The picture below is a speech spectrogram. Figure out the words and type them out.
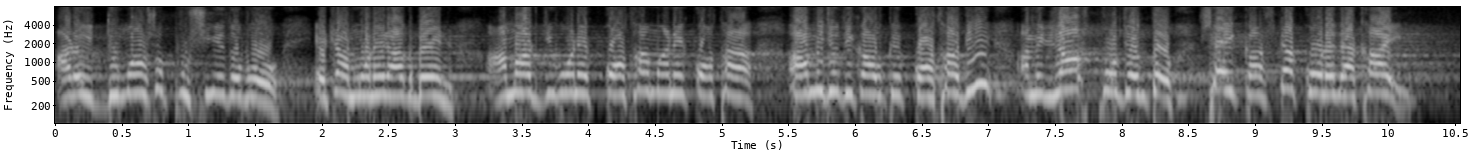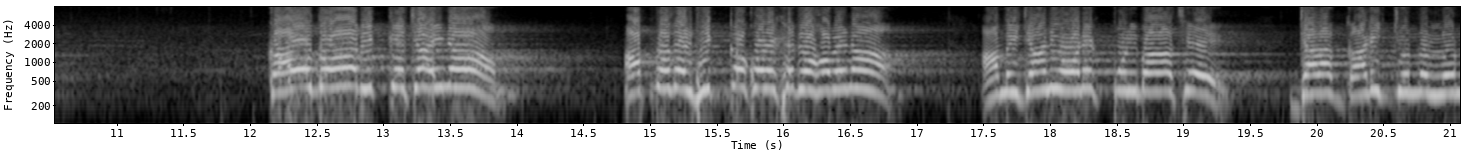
আর ওই দু মাসও পুষিয়ে দেবো। এটা মনে রাখবেন, আমার জীবনে কথা মানে কথা। আমি যদি কাউকে কথা দিই, আমি লাস্ট পর্যন্ত সেই কাজটা করে দেখাই। কারও দোয়া ভিক্ষে চাই না। আপনাদের ভিক্ষা করে খেতে হবে না। আমি জানি অনেক পরিবার আছে যারা গাড়ির জন্য লোন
